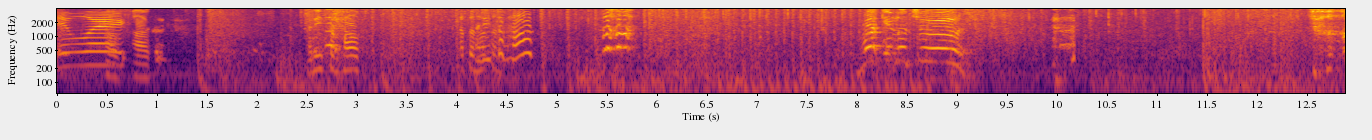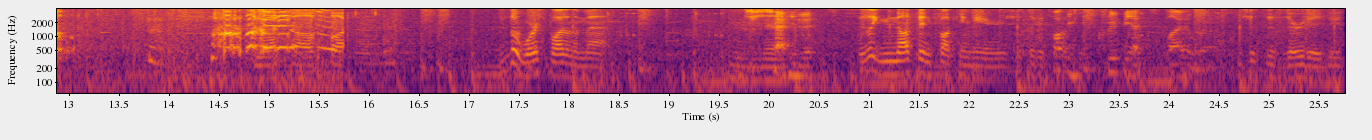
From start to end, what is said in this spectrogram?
it Oh worked! fuck. I need some help. Help him, I need help some help. Rocket launcher! What the fuck? This is the worst spot on the map. Yeah, it is. There's like nothing fucking here. It's just like a Fucking creepy ass spider webs. It's just deserted, dude.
